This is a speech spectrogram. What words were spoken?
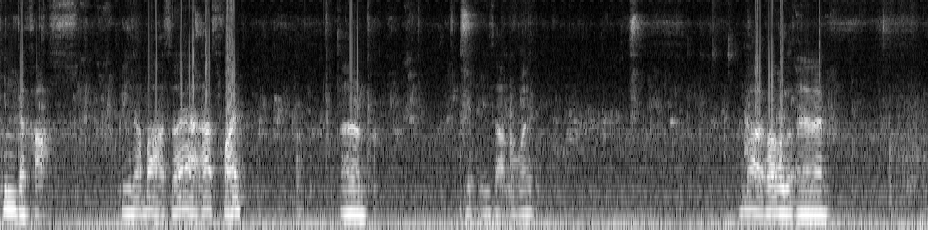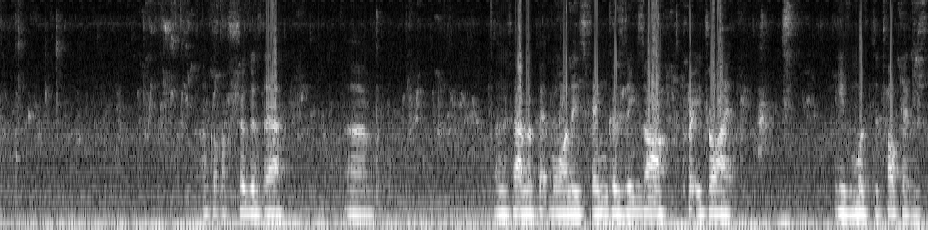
Pindakas. Peanut butter. So yeah, that's fine. Um, get these out of the way. Right, have a look there then. I've got my sugars there. Um, I'm just having a bit more of these things because these are pretty dry, even with the toppings.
